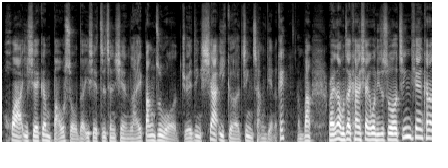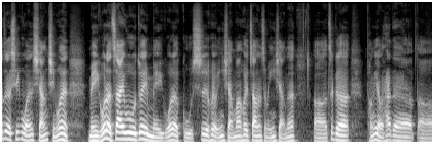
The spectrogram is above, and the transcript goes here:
画一些更保守的一些支撑线来帮助我决定下一个进场点。OK，很棒。Right，那我们再看下一个问题，是说今天看到这个新闻，想请问美国的债务对美国的股市会有影响吗？会造成什么影响呢？呃，这个朋友他的呃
